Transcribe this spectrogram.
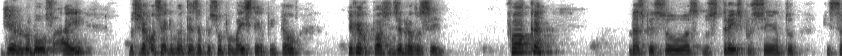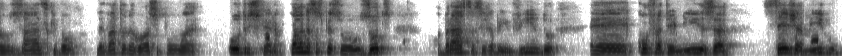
dinheiro no bolso. Aí você já consegue manter essa pessoa por mais tempo. Então, o que, que eu posso dizer para você? Foca nas pessoas, nos 3%, que são os que vão levar teu negócio para uma outra esfera. Cola nessas pessoas. Os outros, abraça, seja bem-vindo, é, confraterniza, seja amigo.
